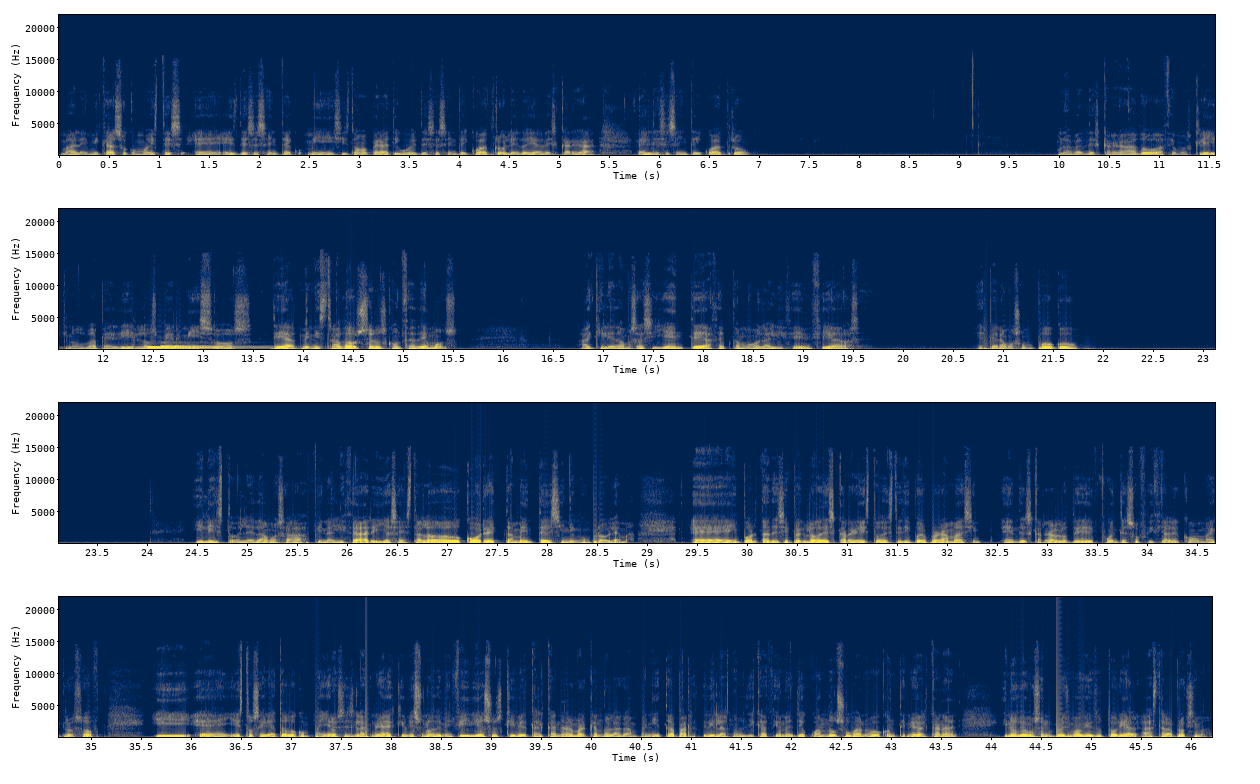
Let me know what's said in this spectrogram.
Vale, en mi caso, como este es, eh, es de 60, mi sistema operativo es de 64, le doy a descargar el de 64. Una vez descargado, hacemos clic, nos va a pedir los permisos de administrador, se los concedemos. Aquí le damos al siguiente, aceptamos la licencia, esperamos un poco y listo, le damos a finalizar y ya se ha instalado correctamente sin ningún problema. Eh, importante siempre que lo descarguéis todo este tipo de programas, en descargarlo de fuentes oficiales como Microsoft. Y eh, esto sería todo, compañeros. es la primera vez que ves uno de mis vídeos, suscríbete al canal marcando la campanita para recibir las notificaciones de cuando suba nuevo contenido al canal. Y nos vemos en el próximo video tutorial. Hasta la próxima.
